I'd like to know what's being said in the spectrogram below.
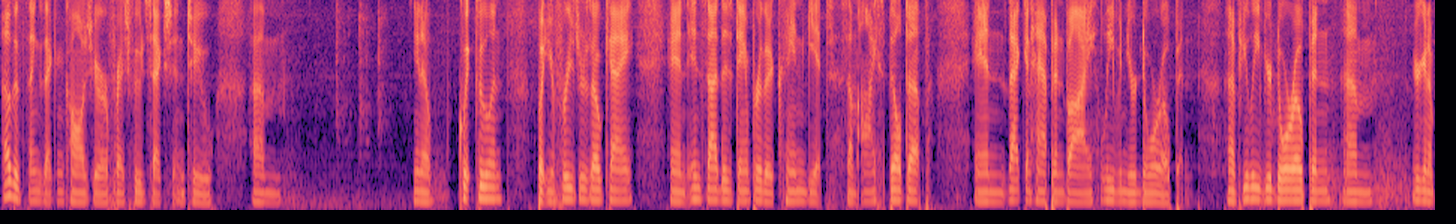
other things that can cause your fresh food section to, um, you know, quit cooling, but your freezer's okay. And inside this damper, there can get some ice built up, and that can happen by leaving your door open. Uh, if you leave your door open, um, you're going to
